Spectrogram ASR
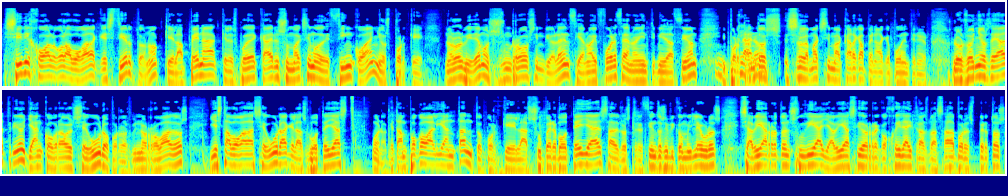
Sí dijo algo la abogada que es cierto, ¿no? Que la pena que les puede caer es un máximo de cinco años, porque no lo olvidemos, es un robo sin violencia, no hay fuerza, no hay intimidación y por tanto es, es la máxima carga penal que puede tener. Los dueños de Atrio ya han cobrado el seguro por los vinos robados y esta abogada asegura que las botellas, bueno, que tampoco valían tanto porque la superbotella esa de los 300 y pico mil euros se había roto en su día y había sido recogida y trasvasada por expertos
